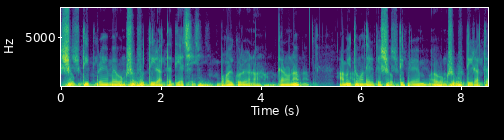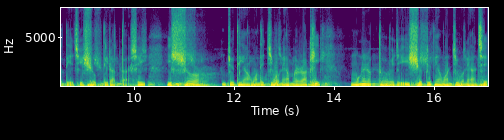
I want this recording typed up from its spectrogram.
শক্তি প্রেম এবং সুবুদ্ধির আত্মা দিয়েছি। ভয় করিও না। কেননা আমি তোমাদেরকে শক্তি, প্রেম এবং শক্তির আত্মা দিয়েছি। শক্তির আত্মা, সেই ঈশ্বর যদি আমাদের জীবনে আমরা রাখি, মনে রাখতে হবে যে ঈশ্বর যদি আমার জীবনে আছে,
